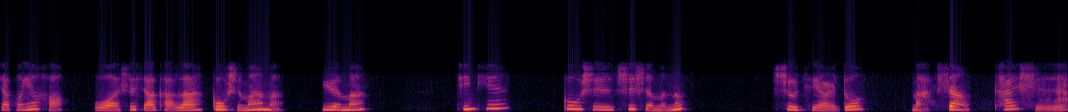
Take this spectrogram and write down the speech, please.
小朋友好，我是小考拉故事妈妈月妈。今天故事是什么呢？竖起耳朵，马上开始。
